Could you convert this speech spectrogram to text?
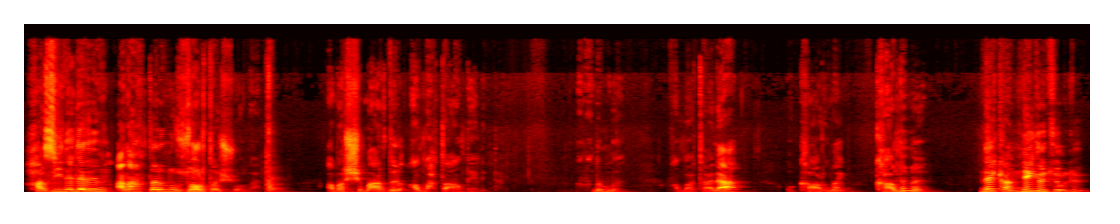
hazinelerin anahtarını zor taşıyorlar. Ama şımardı Allah da aldı elinden. Anladın mı? Allah Teala o Karun'a kaldı mı? Ne kan ne götürdü?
